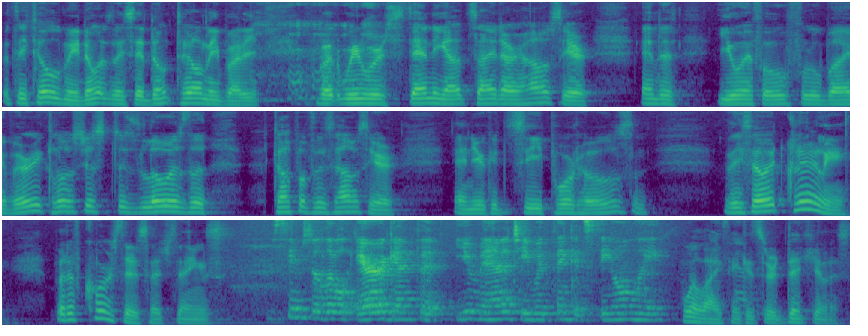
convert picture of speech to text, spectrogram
But they told me, don't, they said, don't tell anybody. but we were standing outside our house here, and a UFO flew by very close, just as low as the top of this house here. And you could see portholes, and they saw it clearly. But of course, there's such things. It seems a little arrogant that humanity would think it's the only. Well, I think it's ridiculous.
